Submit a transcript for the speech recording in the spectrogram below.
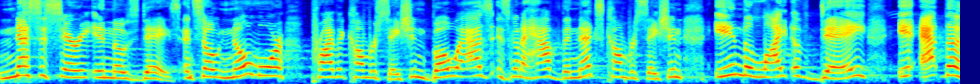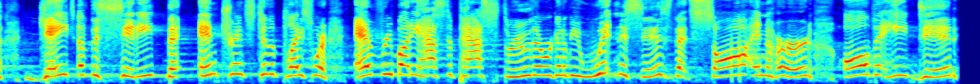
necessary in those days. And so, no more private conversation. Boaz is going to have the next conversation in the light of day at the gate of the city, the entrance to the place where everybody has to pass through. There were going to be witnesses that saw and heard all that he did,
